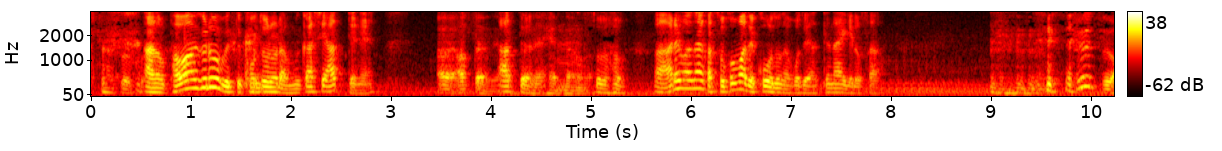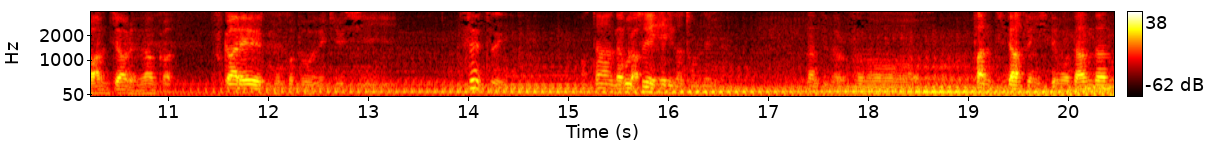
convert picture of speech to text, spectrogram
そうそうそう。あの、パワーグローブってコントローラー昔あってね。ああったよね。あったよね。変なの。そう。まあ、あれはなんかそこまで高度なことやってないけどさ。スーツワンチャンあるね。なんか、疲れることもできるし、スーツ？またごついヘリが飛んでるよ。なんて言うんだろう、その、パンチ出すにしても、だんだん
